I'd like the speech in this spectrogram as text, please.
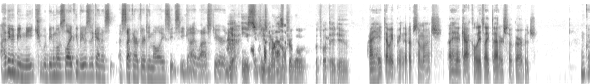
I think it would be Meach would be the most likely, but he was again a second or third team All ACC guy last year. And Yeah, he's he's more comfortable with what they do. I hate that we bring that up so much. I think accolades like that are so garbage. Okay.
